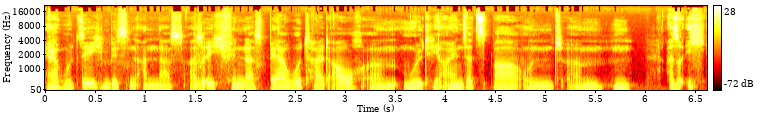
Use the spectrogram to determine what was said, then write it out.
Ja gut, sehe ich ein bisschen anders. Also ich finde das Bearwood halt auch ähm, multi einsetzbar und ähm, hm. also ich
